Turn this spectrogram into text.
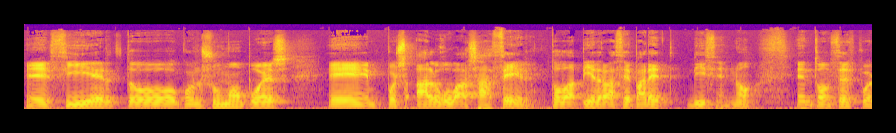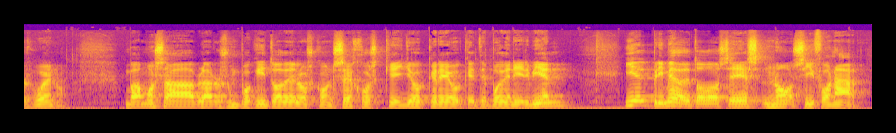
eh, cierto consumo, pues, eh, pues algo vas a hacer. Toda piedra hace pared, dicen, ¿no? Entonces, pues bueno vamos a hablaros un poquito de los consejos que yo creo que te pueden ir bien. Y el primero de todos es no sifonar.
